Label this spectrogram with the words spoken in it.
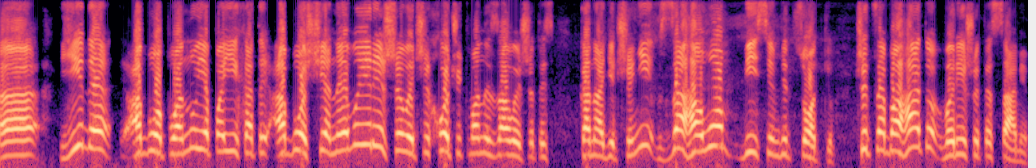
Е, їде або планує поїхати, або ще не вирішили, чи хочуть вони залишитись в Канаді чи ні. Взагалом 8%. Чи це багато? Вирішуйте самі.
